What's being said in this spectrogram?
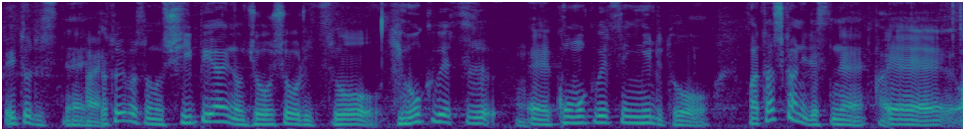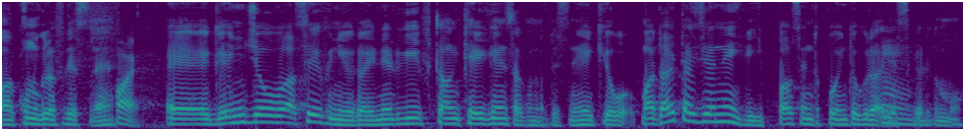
えっとですね、はい、例えばその CPI の上昇率を費目別、えー、項目別に見ると、まあ、確かにですね、はい、えー、このグラフですね、はい、えー、現状は政府によるエネルギー負担軽減策のです、ね、影響、まあ、大体前年比で1%ポイントぐらいですけれども、うん、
